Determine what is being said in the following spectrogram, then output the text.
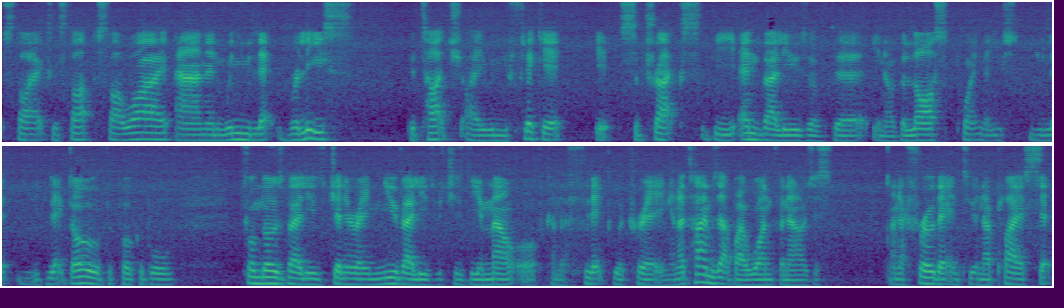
start x and start start y, and then when you let release the touch, i.e. when you flick it, it subtracts the end values of the you know the last point that you you let, you let go of the Pokeball from those values generating new values which is the amount of kind of flick we're creating. And I times that by one for now just and I throw that into and I apply a set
